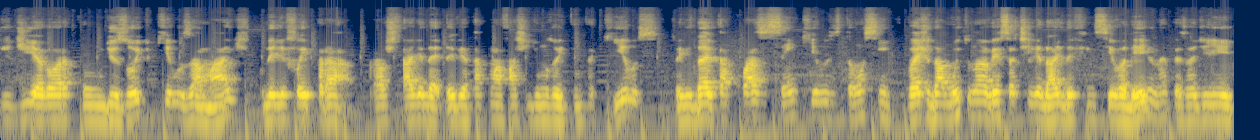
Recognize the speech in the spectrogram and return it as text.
De dia agora com 18 quilos a mais, quando ele foi para a Austrália devia estar com uma faixa de uns 80 quilos, ele deve estar quase 100 quilos, então assim vai ajudar muito na versatilidade defensiva dele, né? Apesar de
